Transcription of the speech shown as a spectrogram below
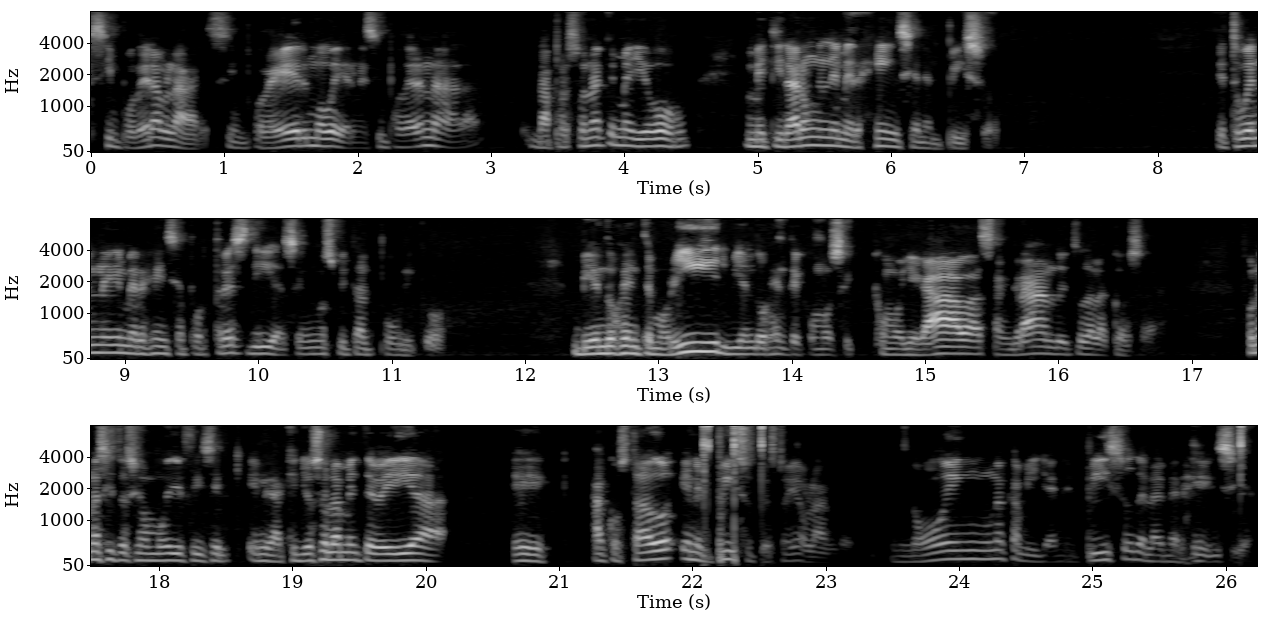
sin poder hablar, sin poder moverme, sin poder nada, la persona que me llevó me tiraron en la emergencia en el piso. Estuve en la emergencia por tres días en un hospital público, viendo gente morir, viendo gente como, se, como llegaba, sangrando y toda la cosa. Fue una situación muy difícil en la que yo solamente veía eh, acostado en el piso, te estoy hablando, no en una camilla, en el piso de la emergencia.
